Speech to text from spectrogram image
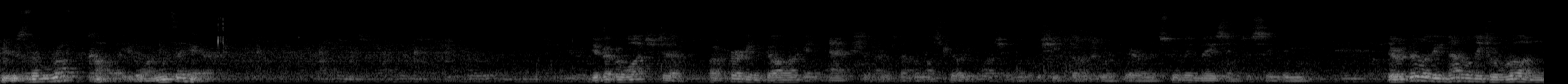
Here's the rough collie, the one with the hair. You've ever watched a, a herding dog in action, I was down in Australia watching one of the sheepdogs work there, and it's really amazing to see the their ability not only to run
